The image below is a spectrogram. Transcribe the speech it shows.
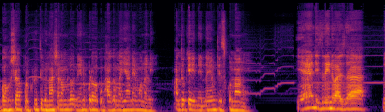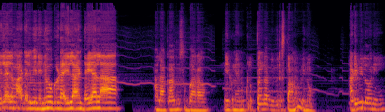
బహుశా ప్రకృతి వినాశనంలో నేను కూడా ఒక భాగం అయ్యానేమోనని. అందుకే ఈ నిర్ణయం తీసుకున్నాను. ఏంటి శ్రీనివాస పిల్లల మాటలు విని నువ్వు కూడా ఇలా అంటే ఎలా అలా కాదు సుబ్బారావు. నీకు నేను క్లుప్తంగా వివరిస్తాను విను. అడవిలోని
